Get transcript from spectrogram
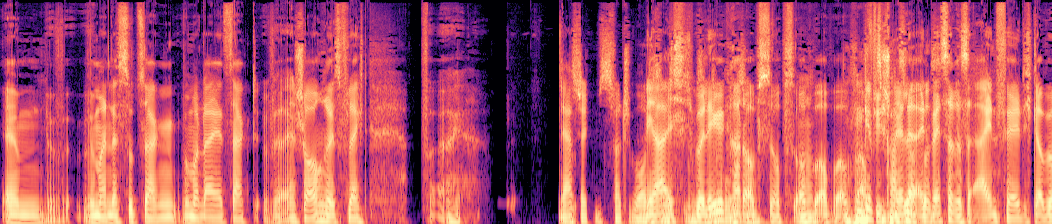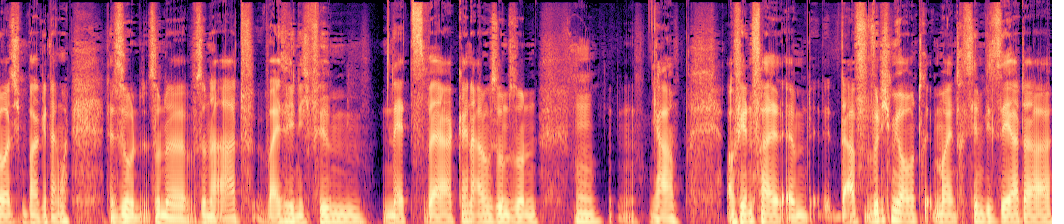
ähm, wenn man das sozusagen, wenn man da jetzt sagt, Genre ist vielleicht, äh, Ja, ist vielleicht das falsche Wort. ja, ich ist überlege gerade, groß. ob es, ob, ob, ob, ob auf die Schnelle ein besseres einfällt. Ich glaube, wenn man sich ein paar Gedanken macht, das so, so eine, so eine Art, weiß ich nicht, Filmnetzwerk, keine Ahnung, so, so ein, Hm. ja, auf jeden Fall, ähm, da würde ich mich auch mal interessieren, wie sehr da,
